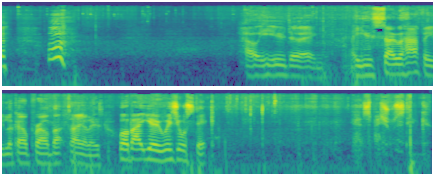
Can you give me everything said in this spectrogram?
Oh. How are you doing? Are you so happy? Look how proud that tail is. What about you? Where's your stick? Yeah, special stick?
